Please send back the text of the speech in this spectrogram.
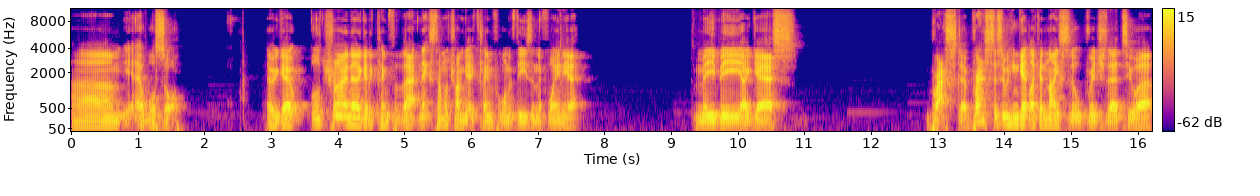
Um, yeah, Warsaw. There we go. We'll try and uh, get a claim for that. Next time we'll try and get a claim for one of these in Lithuania. Maybe, I guess, Brasta. Brasta so we can get like a nice little bridge there to uh,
